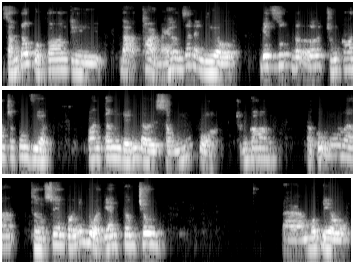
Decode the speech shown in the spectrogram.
giám đốc của con thì đã thoải mái hơn rất là nhiều biết giúp đỡ chúng con trong công việc quan tâm đến đời sống của chúng con và cũng uh, thường xuyên có những buổi đi ăn cơm chung. À, một điều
